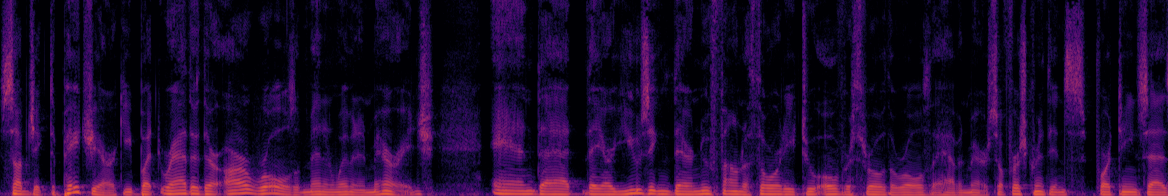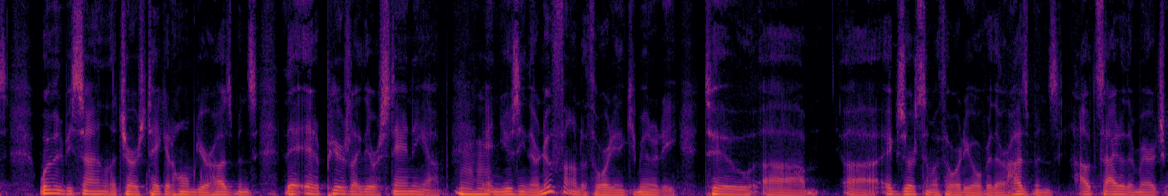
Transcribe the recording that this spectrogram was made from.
subject to patriarchy, but rather there are roles of men and women in marriage and that they are using their newfound authority to overthrow the roles they have in marriage. So 1 Corinthians 14 says, Women be silent in the church, take it home to your husbands. It appears like they were standing up mm-hmm. and using their newfound authority in the community to um, uh, exert some authority over their husbands outside of their marriage,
